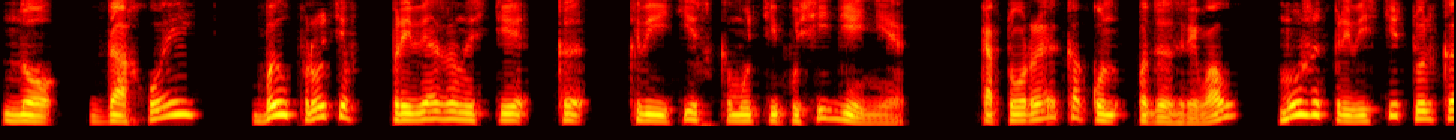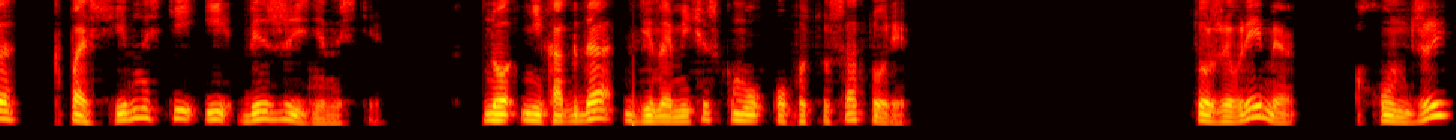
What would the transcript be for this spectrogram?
Но Дахуэй был против привязанности к квиетистскому типу сидения, которое, как он подозревал, может привести только к пассивности и безжизненности, но никогда к динамическому опыту Сатори. В то же время Хунджи,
